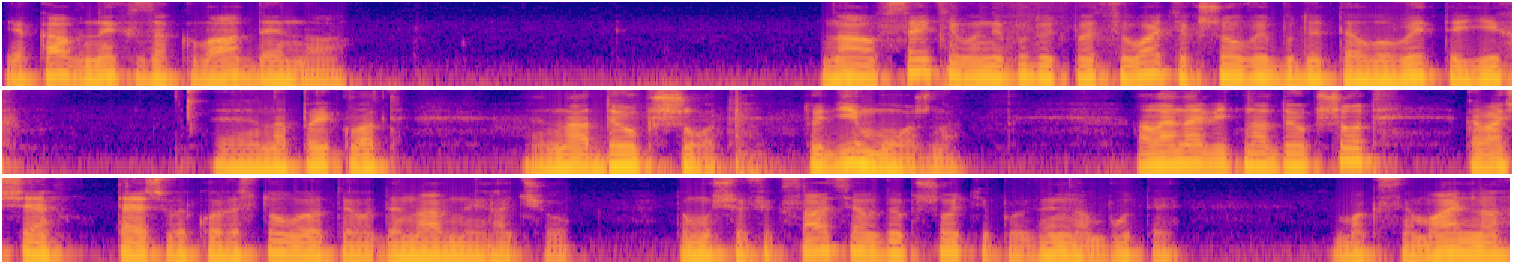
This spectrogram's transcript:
яка в них закладена. На офсеті вони будуть працювати, якщо ви будете ловити їх, е, наприклад, на дропшот. Тоді можна. Але навіть на дропшот краще теж використовувати одинарний гачок. Тому що фіксація в дропшоті повинна бути максимально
